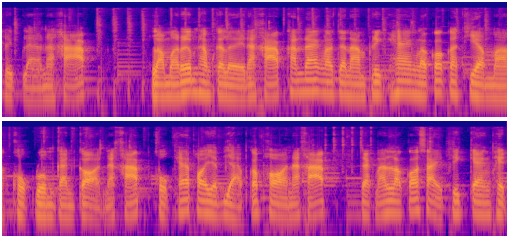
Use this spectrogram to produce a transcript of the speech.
คลิปแล้วนะครับ เรามาเริ่มทำกันเลยนะครับ ขั้นแรกเราจะนำพริกแห้งแล้วก็กระเทียมมาโขลกรวมกันก่อนนะครับโขลกแค่พอหยาบๆก็พอนะครับ จากนั้นเราก็ใส่พริกแกงเผ็ด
